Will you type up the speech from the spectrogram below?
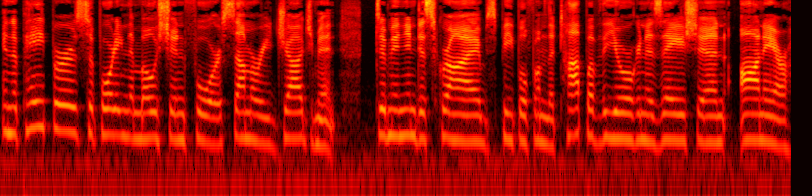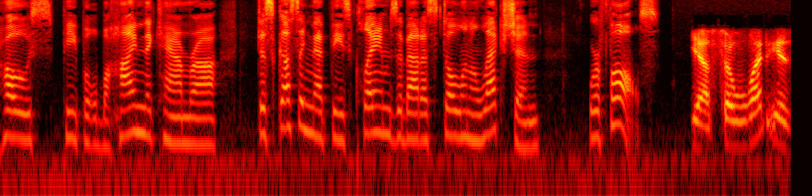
In the papers supporting the motion for summary judgment, Dominion describes people from the top of the organization, on air hosts, people behind the camera, discussing that these claims about a stolen election were false. Yeah, so what is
